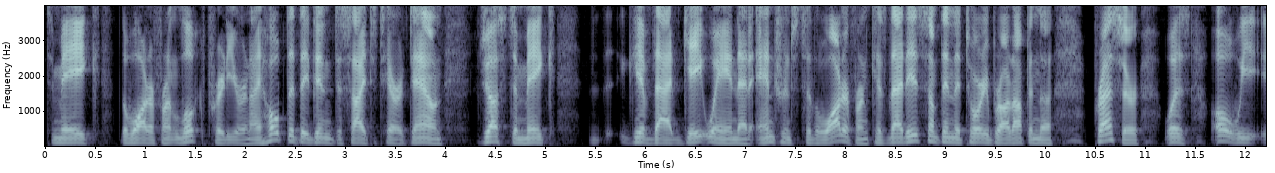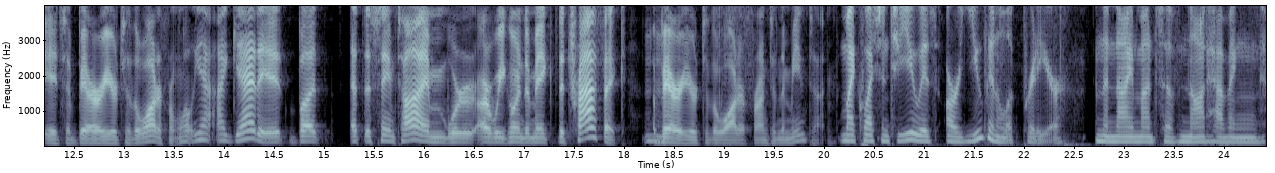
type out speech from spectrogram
to make the waterfront look prettier. And I hope that they didn't decide to tear it down just to make, give that gateway and that entrance to the waterfront, because that is something that Tory brought up in the presser was, oh, we, it's a barrier to the waterfront. Well, yeah, I get it, but at the same time, we're, are we going to make the traffic a mm-hmm. barrier to the waterfront in the meantime? My question to you is Are you going to look prettier in the nine months of not having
